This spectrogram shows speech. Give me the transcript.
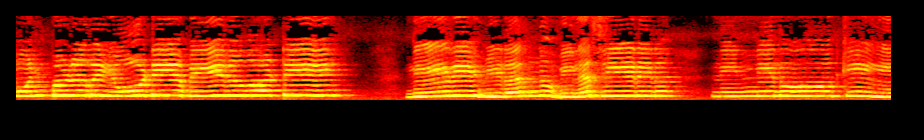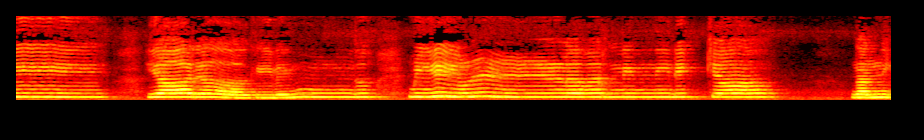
മുൻപുഴറിയോടിയ ബീരുവാട്ടെ നേരെ വിടർന്നു വിലസീരിന് നിന്നെ നോക്കി യാരാകിലെന്തു മിഴിയുള്ളവർ നിന്നിരിക്കാം. നന്ദി.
